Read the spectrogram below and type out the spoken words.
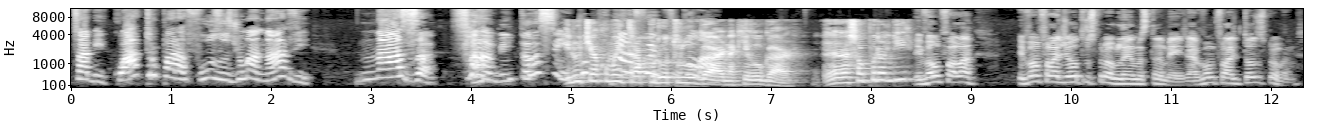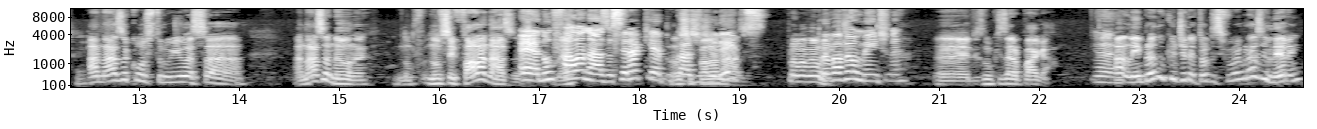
sabe, quatro parafusos de uma nave NASA, sabe? Então, assim. E não tinha como entrar por outro lugar naquele lugar. Era só por ali. E vamos falar. E vamos falar de outros problemas também. Já vamos falar de todos os problemas. A NASA construiu essa. A NASA não, né? Não, não se fala NASA. É, não né? fala NASA. Será que é por Não causa se de direitos? Provavelmente. Provavelmente, né? É, eles não quiseram pagar. É. Ah, lembrando que o diretor desse filme é brasileiro, hein?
